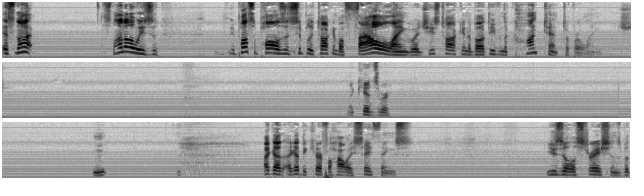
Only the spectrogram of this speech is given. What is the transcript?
it's not it's not always the Apostle Paul isn't simply talking about foul language, he's talking about even the content of our language. Kids were I got I got to be careful how I say things. Use illustrations, but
